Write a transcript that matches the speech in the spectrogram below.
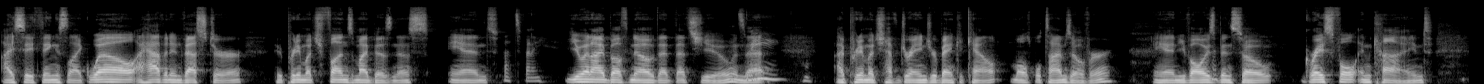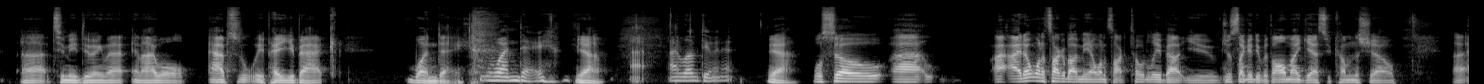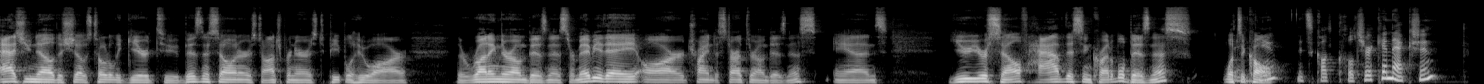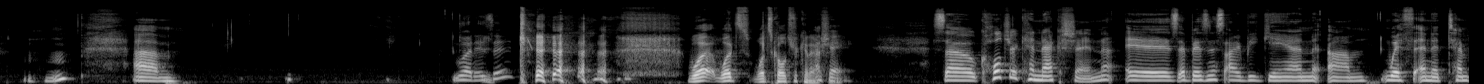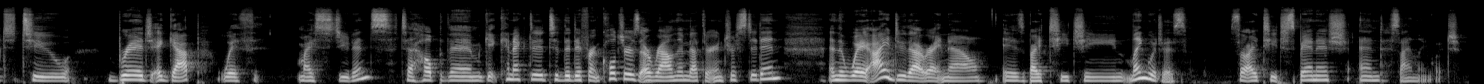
I say things like, "Well, I have an investor who pretty much funds my business, and That's funny. you and I both know that that's you, and that me. I pretty much have drained your bank account multiple times over, and you've always been so graceful and kind uh, to me doing that, and I will absolutely pay you back one day. One day. yeah." I, I love doing it. Yeah. Well, so uh, I, I don't want to talk about me. I want to talk totally about you, just like I do with all my guests who come on the show. Uh, as you know, the show is totally geared to business owners, to entrepreneurs, to people who are they're running their own business, or maybe they are trying to start their own business, and you yourself have this incredible business. What's it called? You. It's called Culture Connection. hmm Um, what is it? What what's what's Culture Connection? Okay. So, Culture Connection is a business I began um, with an attempt to bridge a gap with my students to help them get connected to the different cultures around them that they're interested in. And the way I do that right now is by teaching languages. So, I teach Spanish and sign language.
